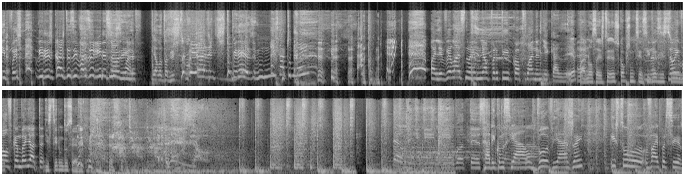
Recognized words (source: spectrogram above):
e depois viras as costas e vais a rir até ao quarto. E ela está a dizer, estupidez, estupidez, Hum, está tudo bem. Olha, vê lá se não é melhor partir copos lá na minha casa. É pá, Ah? não sei, estes estes copos muito sensíveis, não, isso, não envolve cambalhota. isso tira-me do sério. Rádio Comercial, boa viagem. Isto vai parecer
